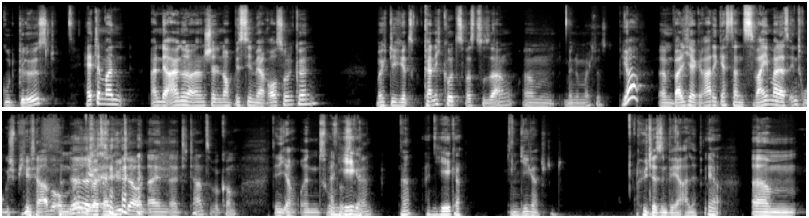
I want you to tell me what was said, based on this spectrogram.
gut gelöst. Hätte man an der einen oder anderen Stelle noch ein bisschen mehr rausholen können. Möchte ich jetzt, kann ich kurz was zu sagen, ähm, wenn du möchtest? Ja, Ähm, weil ich ja gerade gestern zweimal das Intro gespielt habe, um äh, jeweils einen Hüter und einen äh, Titan zu bekommen, den ich auch in Zukunft Ein Jäger. kann. Hä? ein Jäger. Ein Jäger, stimmt. Hüter sind wir ja alle. Ja. ähm,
